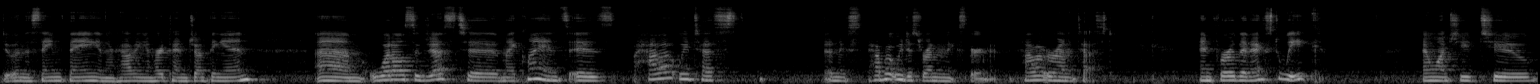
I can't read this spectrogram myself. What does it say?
doing the same thing and they're having a hard time jumping in. Um, what I'll suggest to my clients is how about we test an ex- how about we just run an experiment? How about we run a test? And for the next week, I want you to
